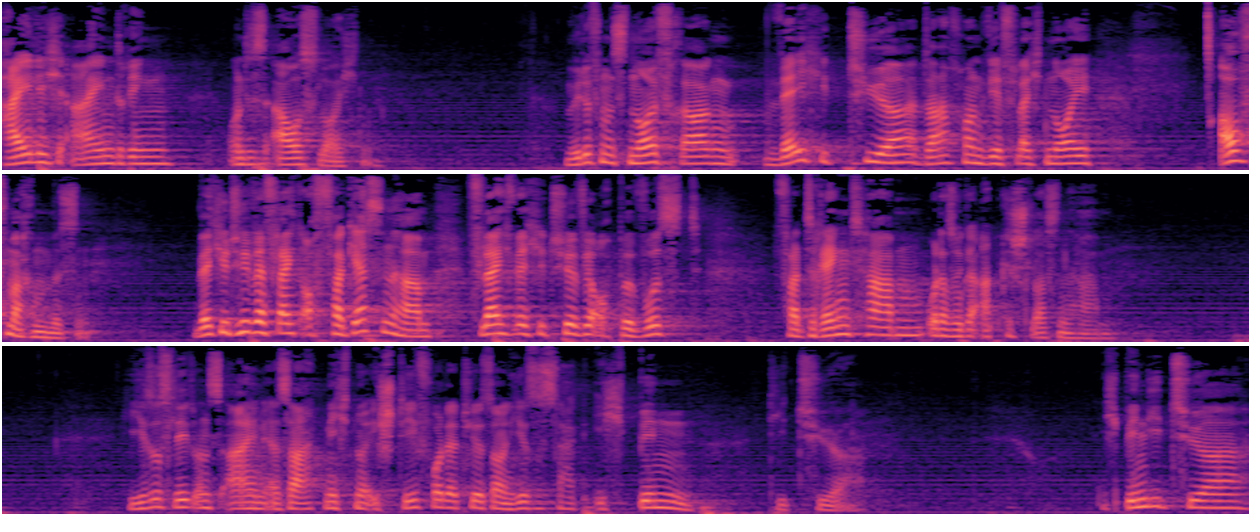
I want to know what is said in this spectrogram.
heilig eindringen und es ausleuchten. Wir dürfen uns neu fragen, welche Tür davon wir vielleicht neu aufmachen müssen. Welche Tür wir vielleicht auch vergessen haben, vielleicht welche Tür wir auch bewusst verdrängt haben oder sogar abgeschlossen haben. Jesus lädt uns ein. Er sagt nicht nur, ich stehe vor der Tür, sondern Jesus sagt, ich bin die Tür. Ich bin die Tür,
